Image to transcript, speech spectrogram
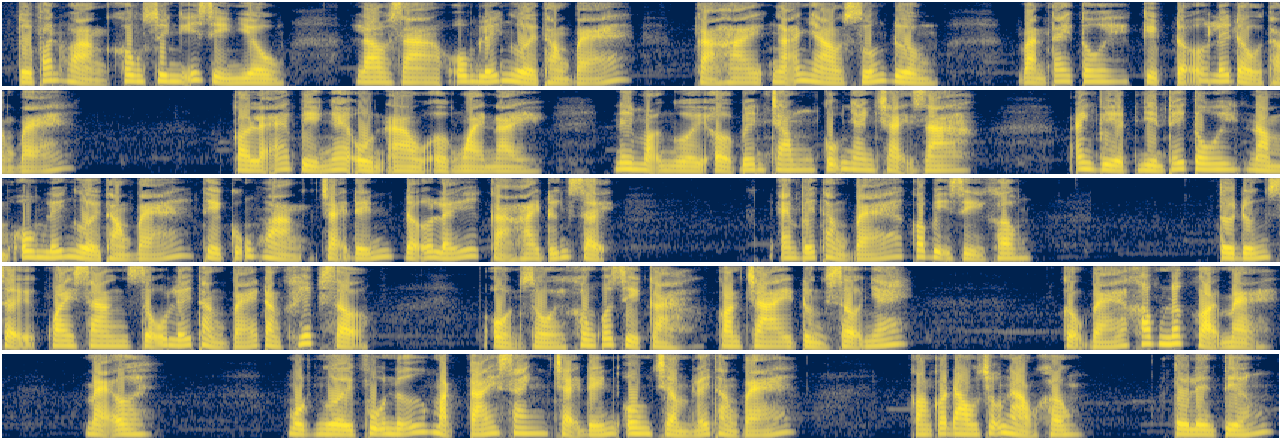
Tôi phát hoảng không suy nghĩ gì nhiều, lao ra ôm lấy người thằng bé, cả hai ngã nhào xuống đường, bàn tay tôi kịp đỡ lấy đầu thằng bé. Có lẽ vì nghe ồn ào ở ngoài này nên mọi người ở bên trong cũng nhanh chạy ra. Anh Việt nhìn thấy tôi nằm ôm lấy người thằng bé thì cũng hoảng chạy đến đỡ lấy cả hai đứng dậy. Em với thằng bé có bị gì không? Tôi đứng dậy quay sang dỗ lấy thằng bé đang khiếp sợ. Ổn rồi không có gì cả, con trai đừng sợ nhé. Cậu bé khóc nức gọi mẹ. Mẹ ơi! Một người phụ nữ mặt tái xanh chạy đến ôm chầm lấy thằng bé. Con có đau chỗ nào không? Tôi lên tiếng.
